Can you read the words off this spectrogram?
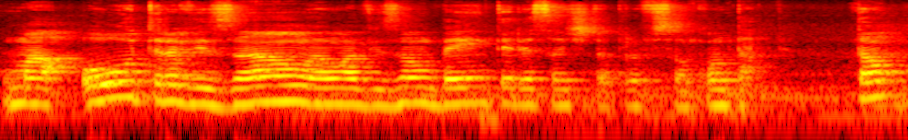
uma outra visão, é uma visão bem interessante da profissão contábil. Então,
